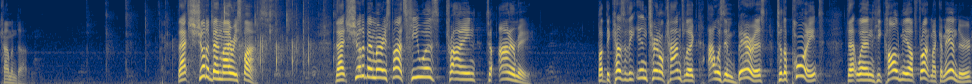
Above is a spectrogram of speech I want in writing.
Commandant. That should have been my response. That should have been my response. He was trying to honor me. But because of the internal conflict, I was embarrassed to the point that when he called me up front, my commander,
